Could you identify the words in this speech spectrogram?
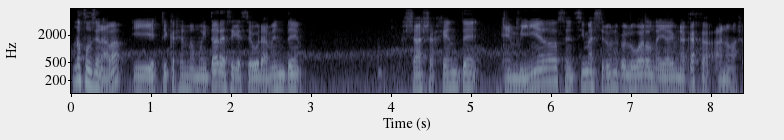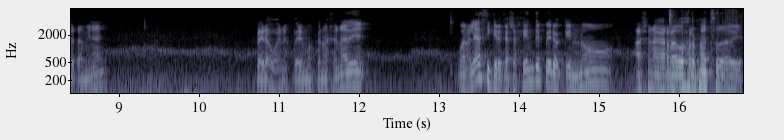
no funcionaba. Y estoy cayendo muy tarde, así que seguramente ya haya gente en viñedos. Encima es el único lugar donde hay una caja. Ah, no, allá también hay. Pero bueno, esperemos que no haya nadie. Bueno, en realidad sí quiero que haya gente, pero que no hayan agarrado armas todavía.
